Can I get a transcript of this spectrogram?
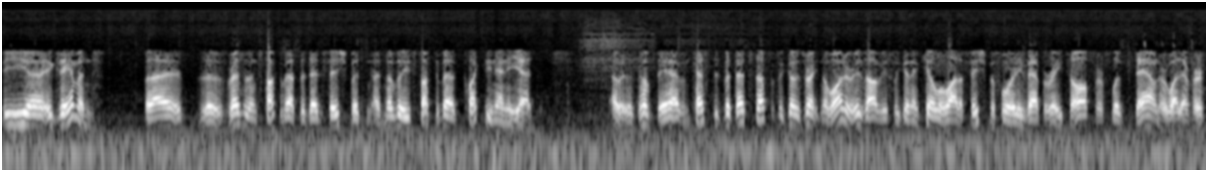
be uh, examined. But uh, the residents talk about the dead fish, but uh, nobody's talked about collecting any yet. I would hope they have them tested, but that stuff, if it goes right in the water, is obviously going to kill a lot of fish before it evaporates off or floats down or whatever.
